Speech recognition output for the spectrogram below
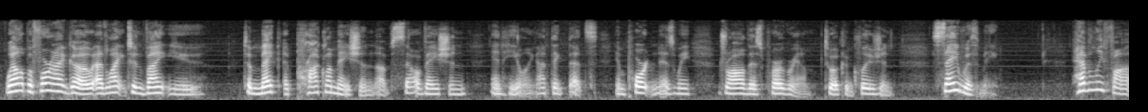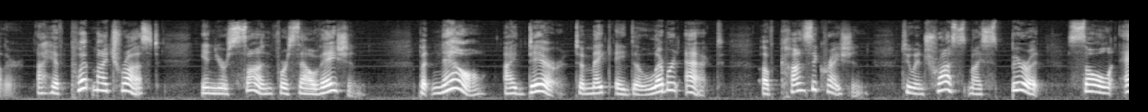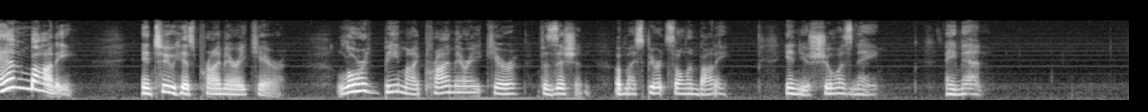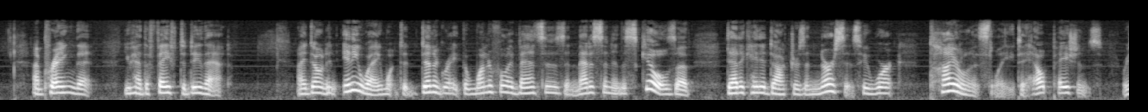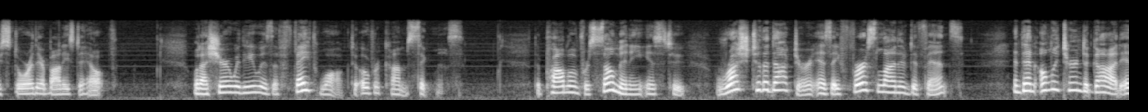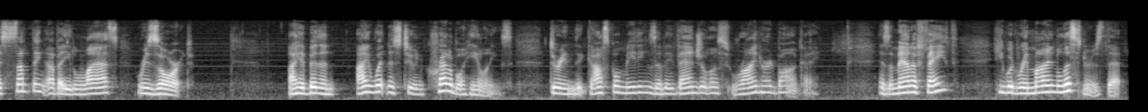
Well, before I go, I'd like to invite you to make a proclamation of salvation and healing. I think that's important as we draw this program to a conclusion. Say with me Heavenly Father, I have put my trust in your Son for salvation, but now I dare to make a deliberate act of consecration to entrust my spirit, soul, and body into His primary care. Lord, be my primary care physician of my spirit, soul, and body. In Yeshua's name, amen. I'm praying that you had the faith to do that. I don't in any way want to denigrate the wonderful advances in medicine and the skills of dedicated doctors and nurses who work tirelessly to help patients restore their bodies to health. What I share with you is a faith walk to overcome sickness. The problem for so many is to rush to the doctor as a first line of defense and then only turn to God as something of a last resort. I have been an eyewitness to incredible healings during the gospel meetings of evangelist Reinhard Bonnke. As a man of faith, he would remind listeners that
